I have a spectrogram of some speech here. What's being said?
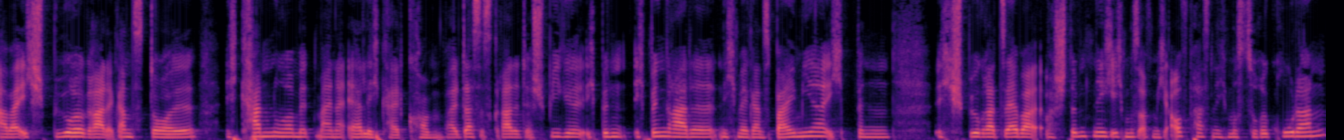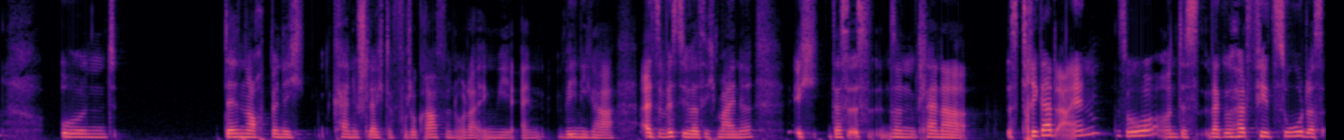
Aber ich spüre gerade ganz doll, ich kann nur mit meiner Ehrlichkeit kommen, weil das ist gerade der Spiegel. Ich bin, ich bin gerade nicht mehr ganz bei mir. Ich bin, ich spüre gerade selber, was stimmt nicht. Ich muss auf mich aufpassen. Ich muss zurückrudern. Und dennoch bin ich keine schlechte Fotografin oder irgendwie ein weniger. Also wisst ihr, was ich meine? Ich, das ist so ein kleiner es triggert einen so und das, da gehört viel zu, das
